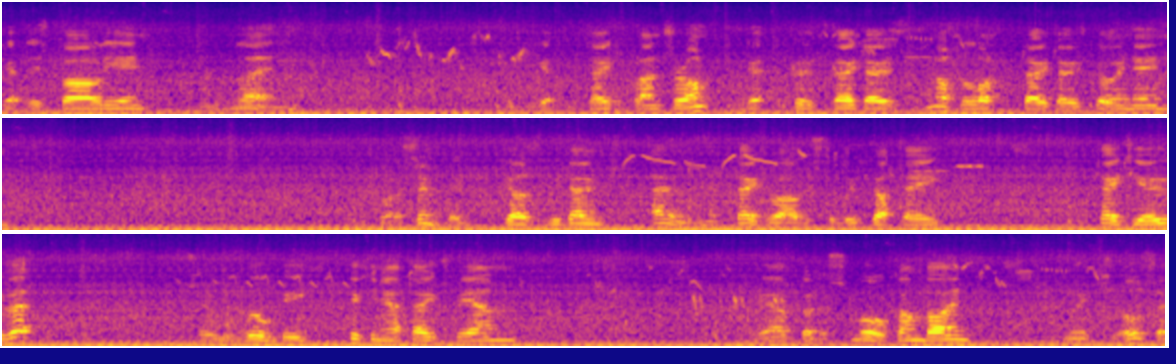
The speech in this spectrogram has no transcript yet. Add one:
Get this barley in and then we can get the potato planter on and get the good potatoes. Not a lot of potatoes going in. Quite simply because we don't own a potato harvester. We've got a potato over, so we will be picking our tapes behind. We have got a small combine, which also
